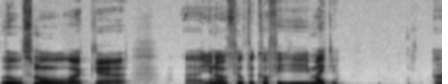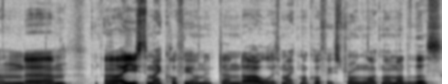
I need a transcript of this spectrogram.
little small like uh, uh, you know filter coffee maker, and um, uh, I used to make coffee on it, and I always make my coffee strong like my mother does.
